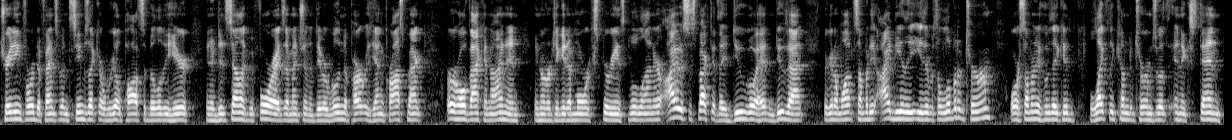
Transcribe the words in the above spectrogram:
trading for a defenseman seems like a real possibility here. And it did sound like before, as I mentioned, that they were willing to part with young prospect Urho Vaakanainen in order to get a more experienced blue liner. I would suspect if they do go ahead and do that, they're going to want somebody ideally either with a little bit of term or somebody who they could likely come to terms with and extend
